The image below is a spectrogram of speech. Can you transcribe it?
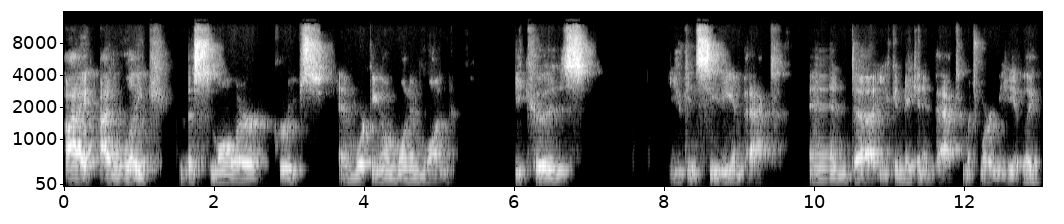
I, I like the smaller groups and working on one on one because you can see the impact and uh, you can make an impact much more immediately.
